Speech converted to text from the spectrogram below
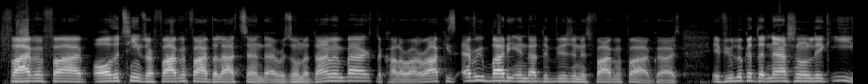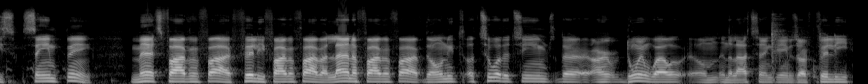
five and five. All the teams are five and five. The last ten: the Arizona Diamondbacks, the Colorado Rockies. Everybody in that division is five and five, guys. If you look at the National League East, same thing. Mets five and five, Philly five and five, Atlanta five and five. The only t- uh, two other teams that aren't doing well um, in the last ten games are Philly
